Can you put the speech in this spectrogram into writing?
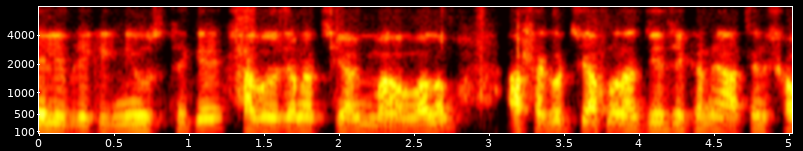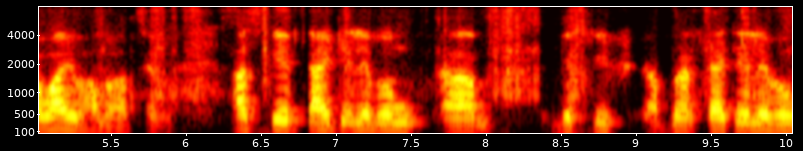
ডেলি ব্রেকিং নিউজ থেকে স্বাগত জানাচ্ছি আমি মাহবুব আলম। আশা করছি আপনারা যে যেখানে আছেন সবাই ভালো আছেন। আজকে টাইটেল এবং ডেসক্রিপশন আপনার টাইটেল এবং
